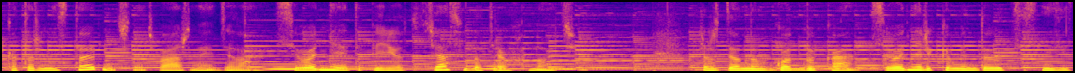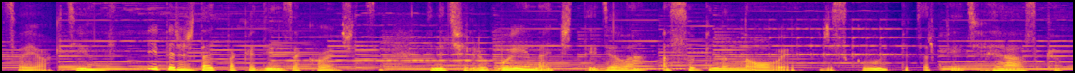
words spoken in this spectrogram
в которые не стоит начинать важные дела. Сегодня это период с часу до трех ночи. Рожденным в год быка сегодня рекомендуется снизить свою активность и переждать, пока день закончится. Иначе любые начатые дела, особенно новые, рискуют потерпеть фиаско.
